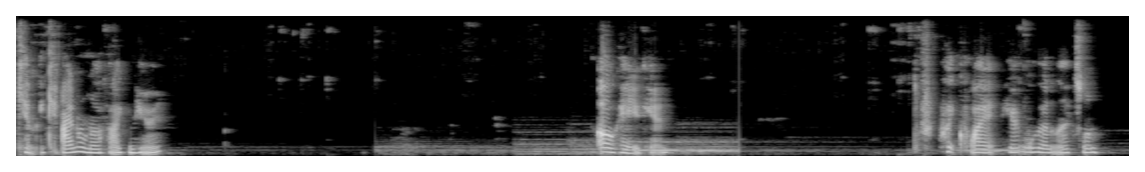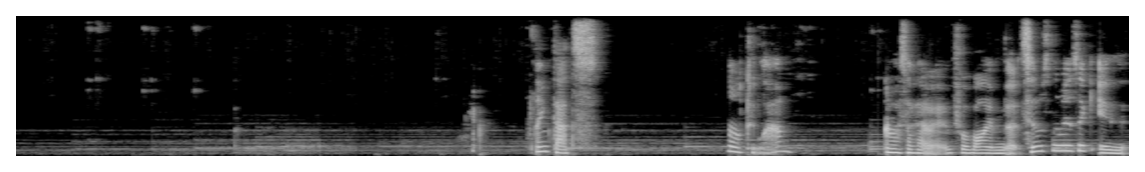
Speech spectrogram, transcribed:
Can I? Can, I don't know if I can hear it. Okay, you can. Quite quiet here. We'll go to the next one. Think that's not too loud. I must have it full volume. The Sims music is, on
